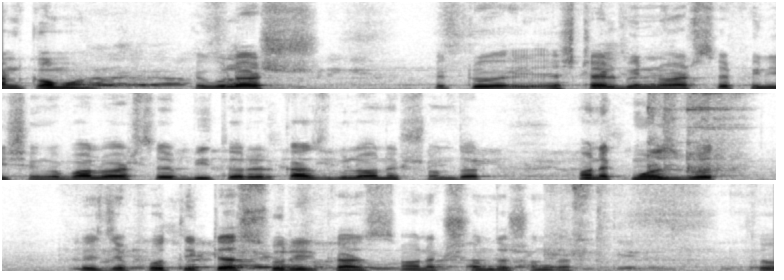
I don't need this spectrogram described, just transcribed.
আনকমন এগুলা একটু স্টাইল ভিন্ন আসছে ফিনিশিংও ভালো আসছে, ভিতরের কাজগুলো অনেক সুন্দর, অনেক মজবুত। এই যে প্রতিটা ছুরির কাজ অনেক সুন্দর সুন্দর। তো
